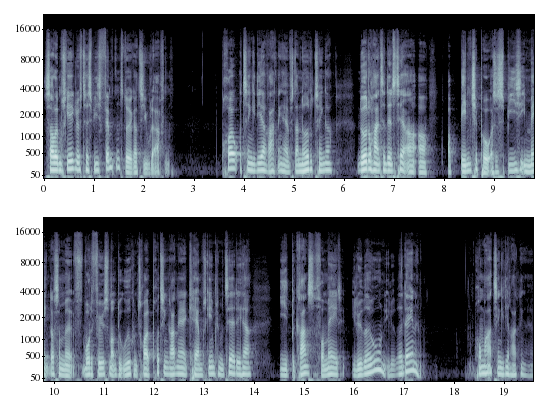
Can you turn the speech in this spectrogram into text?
Så har du måske ikke lyst til at spise 15 stykker til juleaften. Prøv at tænke i de her retninger her, hvis der er noget, du tænker, noget du har en tendens til at, at, at binge på, altså spise i mængder, som, øh, hvor det føles som om, du er ude af kontrol. Prøv at tænke i retning af, kan jeg måske implementere det her i et begrænset format i løbet af ugen, i løbet af dagene. Prøv meget at tænke i de retninger her.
